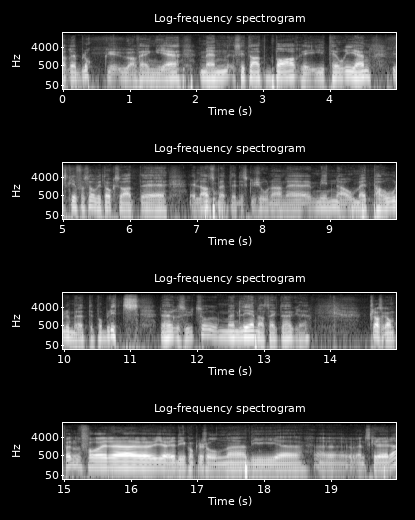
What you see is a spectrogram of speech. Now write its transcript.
er blokkuavhengige, men sitat, bare i teorien. De skriver for så vidt også at uh, landsmøtediskusjonene minner om et parolemøte på Blitz. Det høres ut som en lener seg til Høyre. Klassekampen får eh, gjøre de konklusjonene de eh, ønsker å gjøre.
